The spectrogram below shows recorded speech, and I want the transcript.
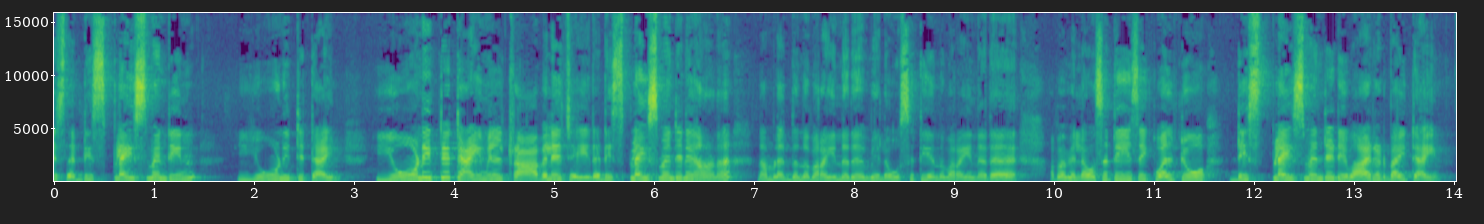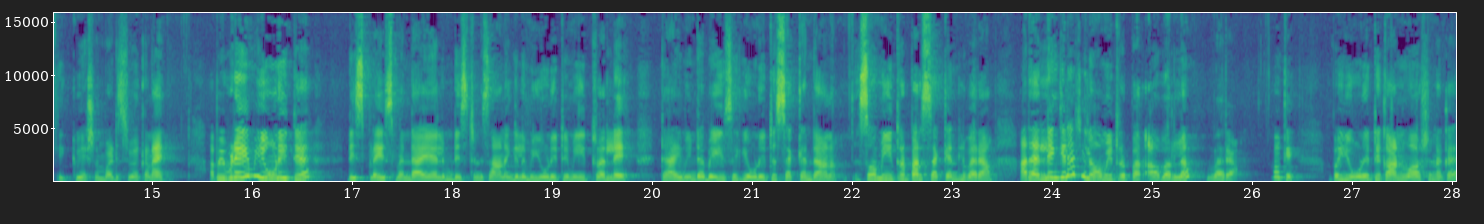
is the displacement in unit time unit ടൈമിൽ ട്രാവൽ ചെയ്ത ഡിസ്പ്ലേസ്മെന്റിനെയാണ് നമ്മൾ എന്തെന്ന് പറയുന്നത്? വെലോസിറ്റി എന്ന് പറയുന്നത്. അപ്പോൾ velocity is equal to displacement divided by time equation പഠിച്ചു വെക്കണേ. അപ്പോൾ ഇവിടെയും യൂണിറ്റ് ഡിസ്പ്ലേസ്മെന്റ് ആയാലും ഡിസ്റ്റൻസ് ആണെങ്കിലും യൂണിറ്റ് മീറ്റർ അല്ലേ? ടൈമിന്റെ ബേസിക് യൂണിറ്റ് സെക്കൻഡ് ആണ്. സോ മീറ്റർ പെർ സെക്കൻഡിൽ വരാം. അതല്ലെങ്കിൽ കിലോമീറ്റർ പെർ അവറിലും വരാം. ഓക്കെ അപ്പോൾ യൂണിറ്റ് കൺവേർഷനൊക്കെ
